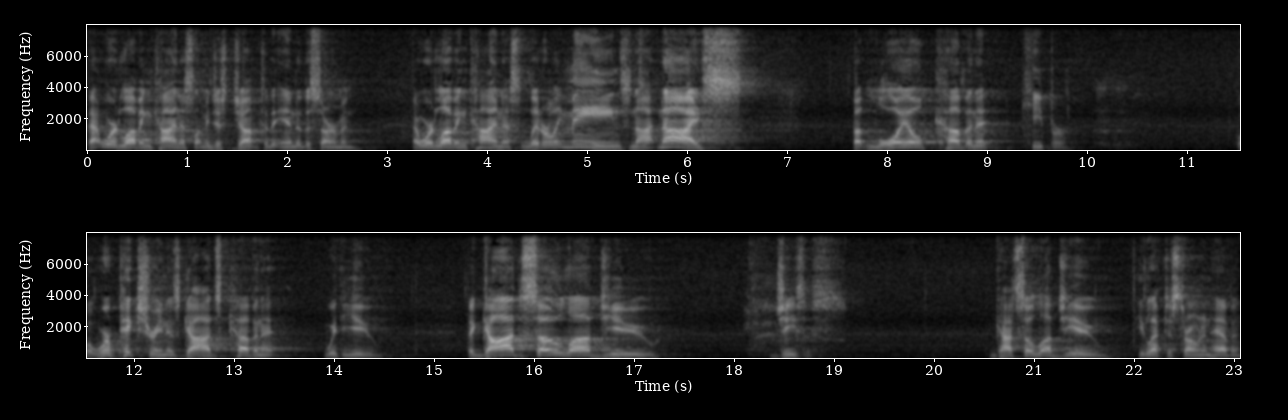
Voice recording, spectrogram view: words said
That word loving kindness, let me just jump to the end of the sermon. That word loving kindness literally means not nice, but loyal covenant keeper. What we're picturing is God's covenant with you. That God so loved you, Jesus. God so loved you, he left his throne in heaven.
